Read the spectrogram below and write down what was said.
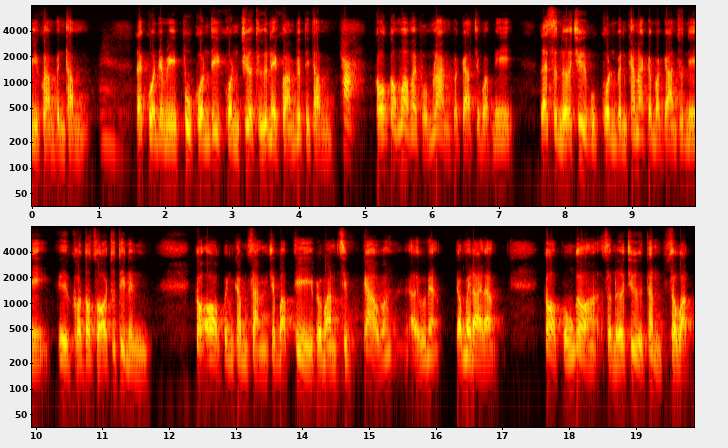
มีความเป็นธรรม และควรจะมีผู้คนที่คนเชื่อถือในความยุติธรรมค่ะเขาก็มอบให้ผมร่างประกาศฉบับนี้ และเสนอชื่อบุคคลเป็นคณะกรรมการชุดนี้ คือคอตสชุดที่หนึ่งก็ออกเป็นคำสั่งฉบับที่ประมาณสิบเก้ามั้งอะไรพวกเนี้ยจำไม่ได้แล้ว ก็ผมก็เสนอชื่อท่านสวัสดิ์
